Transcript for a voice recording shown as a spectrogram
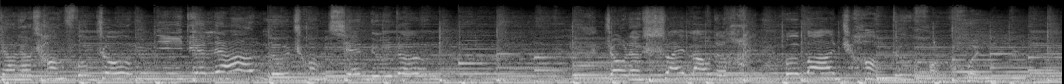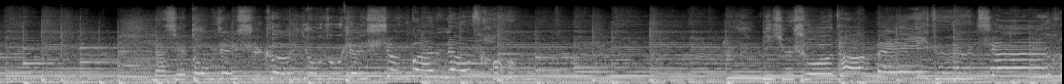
寥寥长风中，你点亮了窗前的灯，照亮衰老的海和漫长的黄昏。那些动人时刻，犹如却说它美得真好。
